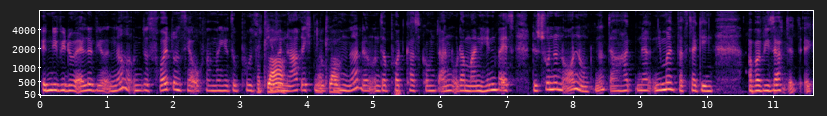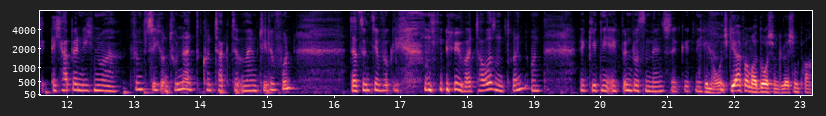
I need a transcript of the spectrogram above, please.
Individuelle, wir, ne? Und das freut uns ja auch, wenn wir hier so positive Nachrichten bekommen, ne? Denn unser Podcast kommt an oder mal ein Hinweis, das ist schon in Ordnung, ne? Da hat niemand was dagegen. Aber wie gesagt, ich, ich habe ja nicht nur 50 und 100 Kontakte in meinem Telefon, da sind ja wirklich über 1000 drin und das geht nicht. Ich bin bloß ein Mensch, das geht nicht. Genau, ich gehe einfach mal durch und lösche ein paar.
